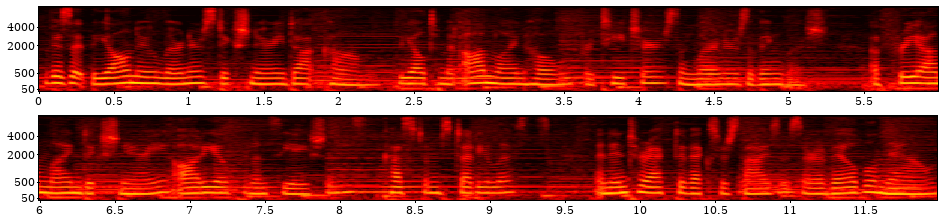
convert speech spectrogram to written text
Visit the all new the ultimate online home for teachers and learners of English. A free online dictionary, audio pronunciations, custom study lists, and interactive exercises are available now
